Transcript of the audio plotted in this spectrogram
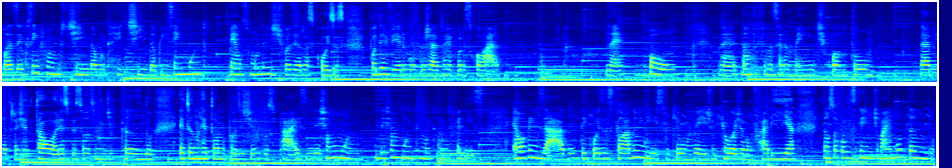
Mas eu que sempre fui muito tímida, muito retida, pensei muito, penso muito antes de fazer as coisas, poder ver o meu projeto reforço escolar né, bom, né, tanto financeiramente quanto da minha trajetória, as pessoas me indicando, eu tendo um retorno positivo dos pais, me deixa muito, me deixa muito, muito, muito feliz. É um aprendizado, tem coisas que lá no início que eu vejo que hoje eu não faria. Então são coisas que a gente vai mudando.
